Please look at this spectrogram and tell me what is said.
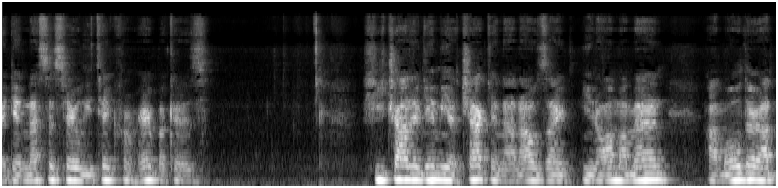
I didn't necessarily take from her because she tried to give me a check and I was like, you know, I'm a man, I'm older, I,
